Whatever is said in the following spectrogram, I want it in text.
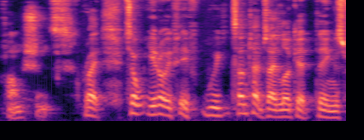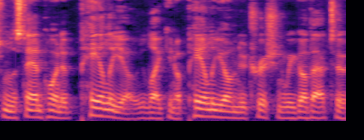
functions. Right. So, you know, if, if we, sometimes I look at things from the standpoint of paleo, like, you know, paleo nutrition. We go back to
